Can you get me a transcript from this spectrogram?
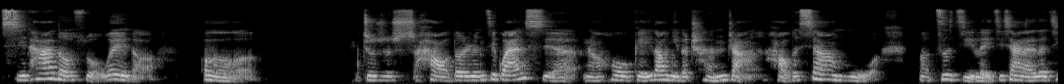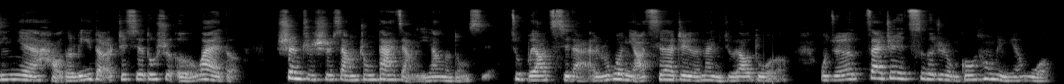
其他的所谓的，呃，就是好的人际关系，然后给到你的成长，好的项目，呃，自己累积下来的经验，好的 leader，这些都是额外的，甚至是像中大奖一样的东西，就不要期待。如果你要期待这个，那你就要多了。我觉得在这一次的这种沟通里面，我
